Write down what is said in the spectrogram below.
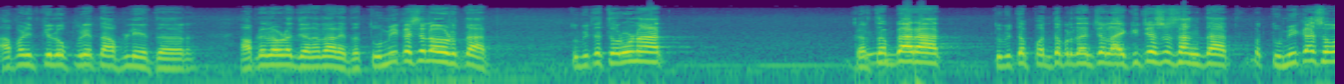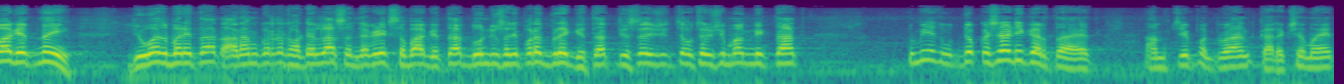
आपण इतकी लोकप्रियता आपली आहे तर. आपल्याला एवढा जनदार आहे. तर तुम्ही कशाला ओढतात? तुम्ही तर तरुण आहात. कर्तबगार आहात. तुम्ही तर पंतप्रधानच्या लायकीचे असं सांगतात. पण तुम्ही काय सभा घेत नाही? दिवसभर येतात आराम करतात हॉटेलला संध्याकाळी एक सभा घेतात दोन दिवसांनी परत ब्रेक घेतात तिसऱ्या दिवशी चौथ्या दिवशी मग निघतात. तुम्ही उद्योग कशासाठी करतायत? आमचे पंतप्रधान कार्यक्षम आहेत.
